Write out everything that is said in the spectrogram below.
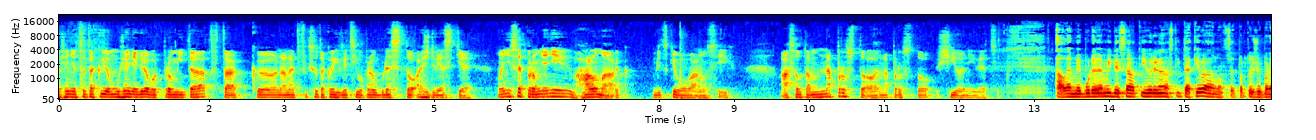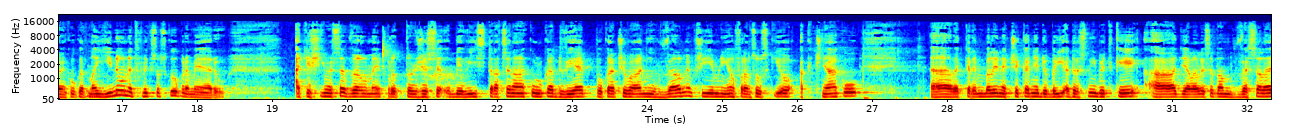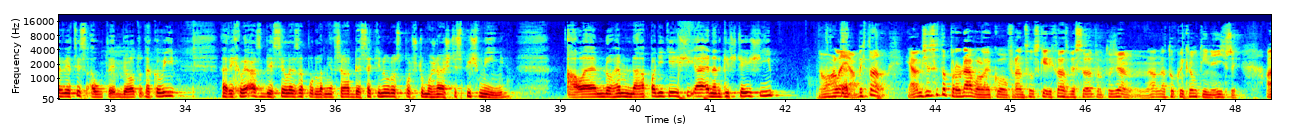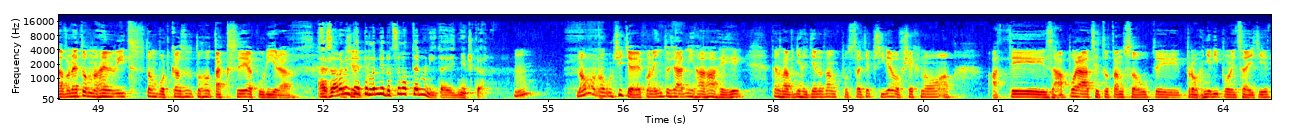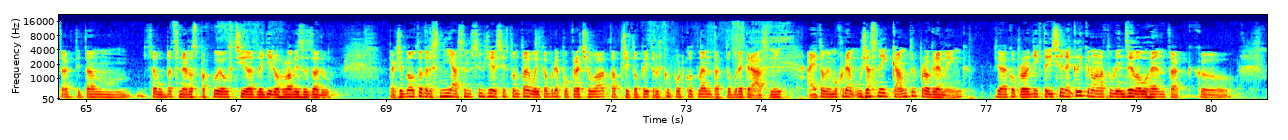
že něco takového může někdo odpromítat, tak eh, na Netflixu takových věcí opravdu bude 100 až 200. Oni se promění v Hallmark vždycky o Vánocích a jsou tam naprosto, ale naprosto šílené věci. Ale my budeme mít 10.11. taky Vánoce, protože budeme koukat na jinou Netflixovskou premiéru. A těšíme se velmi, protože se objeví Ztracená kulka 2, pokračování velmi příjemného francouzského akčňáku, ve kterém byly nečekaně dobrý a bitky a dělali se tam veselé věci s auty. Bylo to takový rychle a zběsile za podle mě třeba desetinu rozpočtu, možná ještě spíš míň, ale mnohem nápaditější a energičtější, No ale já bych to, já vím, že se to prodávalo jako francouzský rychlá zběsile, protože na, na to kliknou teenageři. Ale ono je to mnohem víc v tom odkazu toho taxi a kurýra. Ale zároveň Takže... to je podle mě docela temný, ta jednička. Hmm? No, no určitě, jako není to žádný haha hihi. Ten hlavní hrdina tam v podstatě přijde o všechno a, a ty záporáci, to tam jsou, ty prohnilí policajti, tak ty tam se vůbec nerozpakují střílet lidi do hlavy ze zadu. Takže bylo to drsný, já si myslím, že jestli v tom ta dvojka bude pokračovat a přitopit trošku pod kotlem, tak to bude krásný. A je to mimochodem úžasný counter programming, že jako pro lidi, kteří si nekliknou na tu Lindsay Lohan, tak, eh,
